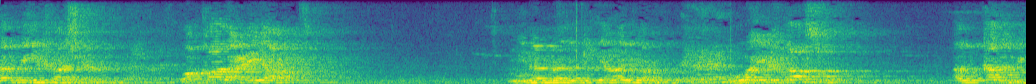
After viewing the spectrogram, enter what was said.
قلبه خاشع. وقال عياض من المالكية أيضا. هو إخلاص القلب.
